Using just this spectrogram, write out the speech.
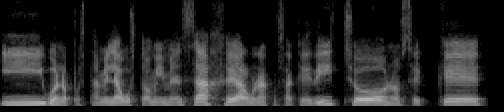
Y bueno, pues también le ha gustado mi mensaje, alguna cosa que he dicho, no sé qué,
